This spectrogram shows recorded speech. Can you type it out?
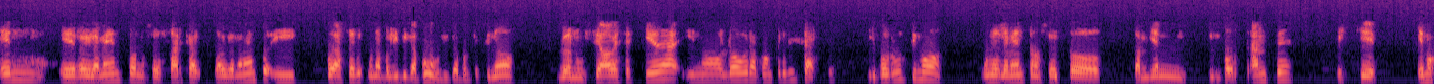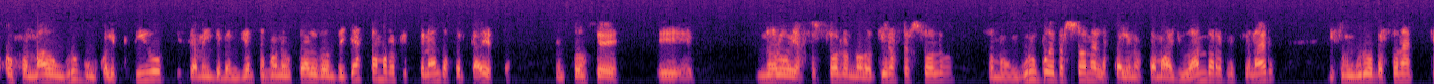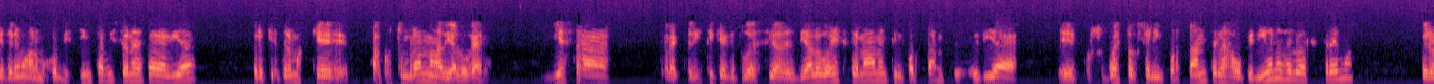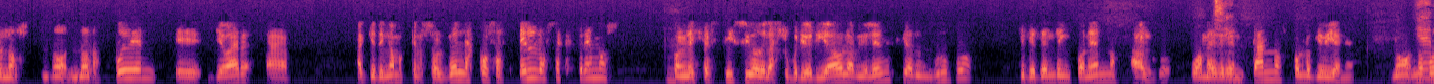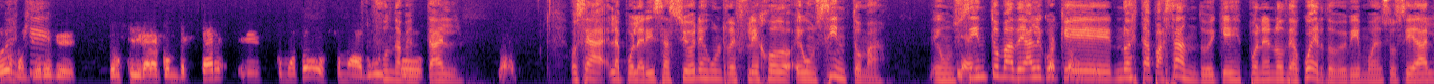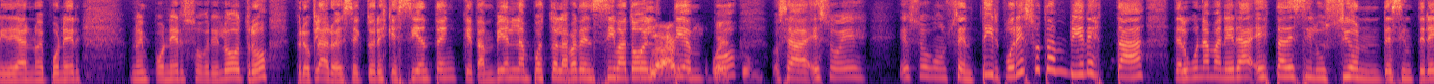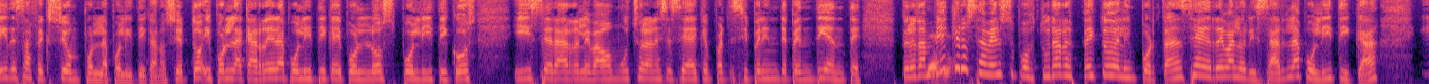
en eh, reglamento, no se salga, el reglamento y pueda ser una política pública, porque si no, lo enunciado a veces queda y no logra concretizarse. Y por último, un elemento, ¿no es cierto?, también importante, es que hemos conformado un grupo, un colectivo que se llama Independientes No Neutrales, donde ya estamos reflexionando acerca de esto. Entonces, eh, no lo voy a hacer solo, no lo quiero hacer solo, somos un grupo de personas las cuales nos estamos ayudando a reflexionar y somos un grupo de personas que tenemos a lo mejor distintas visiones de esta realidad, pero que tenemos que acostumbrarnos a dialogar. Y esa característica que tú decías del diálogo es extremadamente importante. Hoy día, eh, por supuesto que son importantes las opiniones de los extremos, pero nos, no, no nos pueden eh, llevar a, a que tengamos que resolver las cosas en los extremos con el ejercicio de la superioridad o la violencia de un grupo que pretende imponernos algo o amedrentarnos por lo que viene. No, no podemos, yo creo que tenemos que llegar a conversar eh, como todos, somos adultos. Fundamental. O sea, la polarización es un reflejo, es un síntoma. Es un síntoma de algo que no está pasando y que es ponernos de acuerdo. Vivimos en sociedad, la idea no es poner, no imponer sobre el otro, pero claro, hay sectores que sienten que también le han puesto la pata encima todo el tiempo. O sea, eso es, eso es un sentir. Por eso también está, de alguna manera, esta desilusión, desinterés y desafección por la política, ¿no es cierto? Y por la carrera política y por los políticos, y será relevado mucho la necesidad de que participen independientes. Pero también quiero saber su postura respecto de la importancia de revalorizar la política,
